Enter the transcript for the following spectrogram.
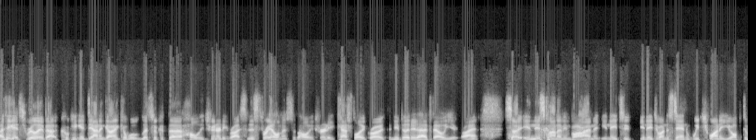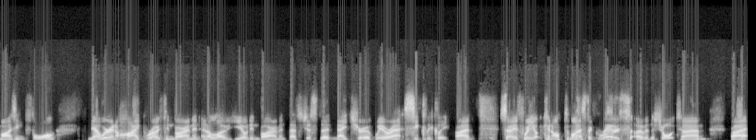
I think it's really about cooking it down and going, okay, well, let's look at the Holy Trinity, right? So there's three elements to the Holy Trinity: cash flow, growth, and the ability to add value, right? So in this kind of environment, you need to you need to understand which one are you optimizing for. Now we're in a high growth environment and a low yield environment. That's just the nature of where we're at cyclically, right? So if we can optimize for growth over the short term, right,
